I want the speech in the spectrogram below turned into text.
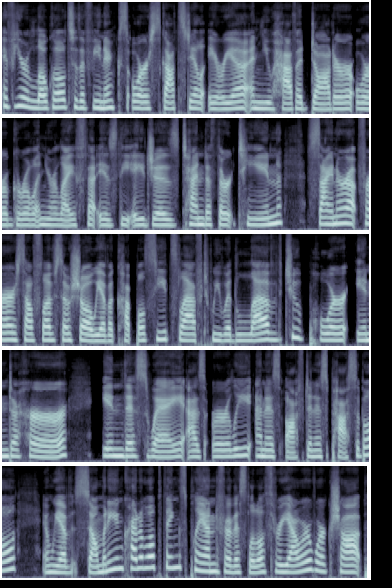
If you're local to the Phoenix or Scottsdale area and you have a daughter or a girl in your life that is the ages 10 to 13, sign her up for our Self Love Social. We have a couple seats left. We would love to pour into her in this way as early and as often as possible. And we have so many incredible things planned for this little three hour workshop.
